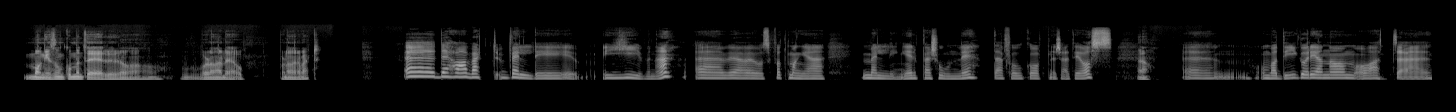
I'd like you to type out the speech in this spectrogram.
Mange som kommenterer, og hvordan har det, hvordan har det vært? Eh, det har vært veldig givende. Eh, vi har jo også fått mange meldinger personlig der folk åpner seg til oss. Ja. Eh, om hva de går igjennom, og at eh,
